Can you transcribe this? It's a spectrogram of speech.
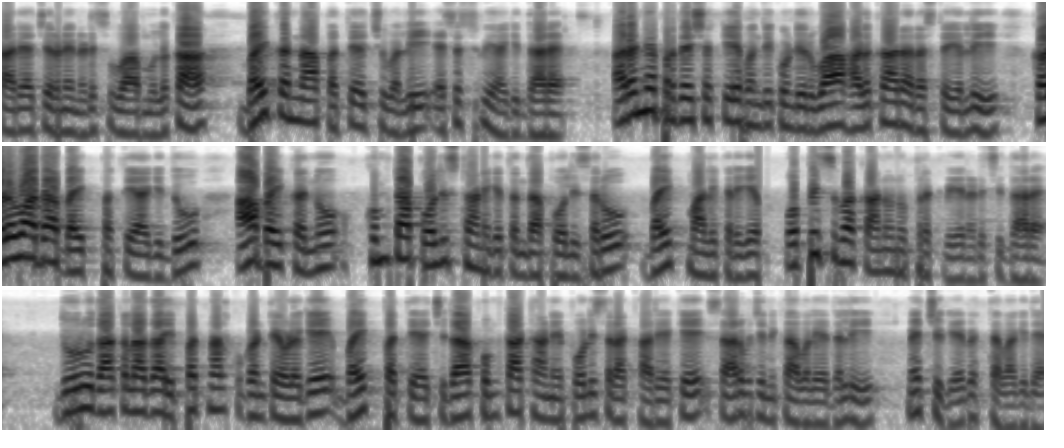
ಕಾರ್ಯಾಚರಣೆ ನಡೆಸುವ ಮೂಲಕ ಬೈಕನ್ನ ಪತ್ತೆ ಹಚ್ಚುವಲ್ಲಿ ಯಶಸ್ವಿಯಾಗಿದ್ದಾರೆ. ಅರಣ್ಯ ಪ್ರದೇಶಕ್ಕೆ ಹೊಂದಿಕೊಂಡಿರುವ ಹಳಕಾರ ರಸ್ತೆಯಲ್ಲಿ ಕಳುವಾದ ಬೈಕ್ ಪತ್ತೆಯಾಗಿದ್ದು, ಆ ಬೈಕನ್ನು ಕುಮಟಾ ಪೊಲೀಸ್ ಠಾಣೆಗೆ ತಂದ ಪೊಲೀಸರು ಬೈಕ್ ಮಾಲೀಕರಿಗೆ ಒಪ್ಪಿಸುವ ಕಾನೂನು ಪ್ರಕ್ರಿಯೆ ನಡೆಸಿದ್ದಾರೆ. ದೂರು ದಾಖಲಾದ ಇಪ್ಪತ್ನಾಲ್ಕು ಗಂಟೆಯೊಳಗೆ ಬೈಕ್ ಪತ್ತೆ ಹಚ್ಚಿದ ಕುಮಟಾ ಠಾಣೆ ಪೊಲೀಸರ ಕಾರ್ಯಕ್ಕೆ ಸಾರ್ವಜನಿಕ ವಲಯದಲ್ಲಿ ಮೆಚ್ಚುಗೆ ವ್ಯಕ್ತವಾಗಿದೆ.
